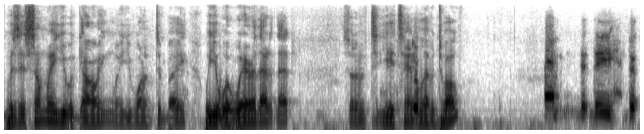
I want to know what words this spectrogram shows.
was there somewhere you were going where you wanted to be? Were you aware of that at that sort of t- year 10, Look- 11, 12? Um, the, the, the,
